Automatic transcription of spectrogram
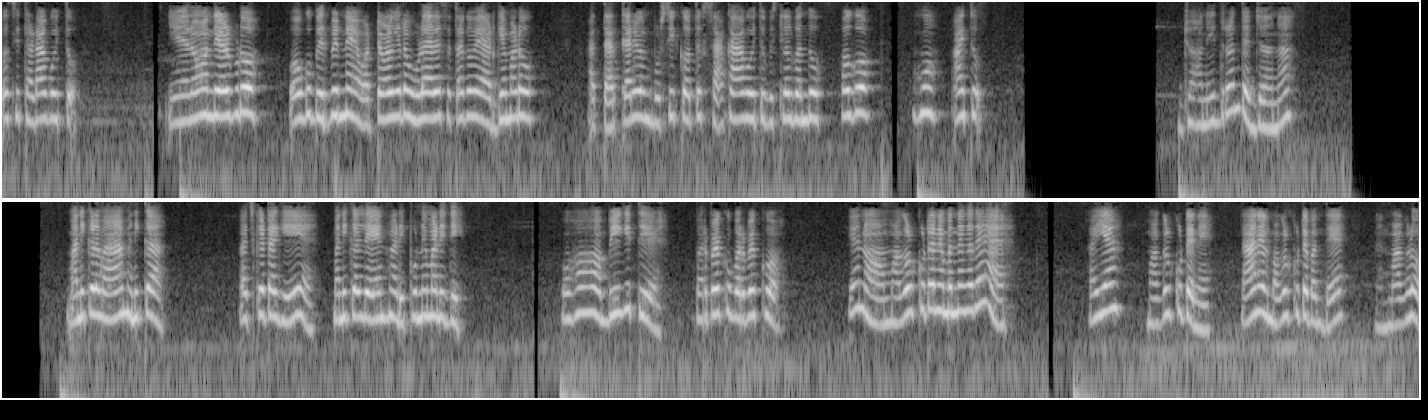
ಒಸಿ ತಡ ಆಗೋಯ್ತು. ಏನೋ ಒಂದು ಹೇಳ್ಬಿಡು, ಹೋಗು ಬಿರ್ಬಿರ್ನೆ ಹೊಟ್ಟೆ ಒಳಗಿರೋ ಹುಳ ಎಲ್ಲ ಸತ್ತಾಗವೆ, ಅಡುಗೆ ಮಾಡು. ಆ ತರಕಾರಿ ಒಂದು ಬುಡ್ಸಿ ಕೊತ್ತಕ್ಕೆ ಸಾಕಾಗೋಯ್ತು ಬಿಸಿಲಲ್ಲಿ ಬಂದು. ಹೋಗು. ಹ್ಞೂ, ಆಯಿತು. ಜಾನ್ ಇದ್ರಂತೆ, ಜಾನ? ಮನಿಕಳವ ಮಣಿಕಾ ಅಚ್ಚುಕಟ್ಟಾಗಿ ಮನಿಕಲ್ದೆ ಏನು ಮಾಡಿ, ಪುಣ್ಯ ಮಾಡಿದ್ದಿ? ಓಹೋ, ಬೀಗಿತ್ತಿ. ಬರಬೇಕು ಬರಬೇಕು. ಏನು, ಮಗಳ ಕುಟನೆ ಬಂದಂಗದೆ? ಅಯ್ಯ, ಮಗಳ ಕುಟೆನೆ? ನಾನೆಲ್ಲಿ ಮಗಳ ಕುಟೆ ಬಂದೆ? ನನ್ನ ಮಗಳು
